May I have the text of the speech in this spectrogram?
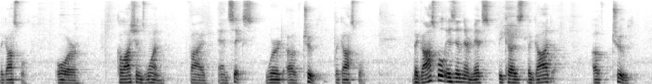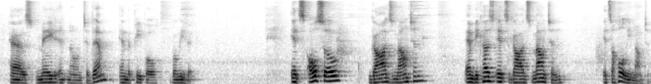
the gospel, or Colossians 1, 5 and 6, word of truth, the gospel. The gospel is in their midst because the God of truth has made it known to them and the people believe it. It's also God's mountain, and because it's God's mountain, it's a holy mountain.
